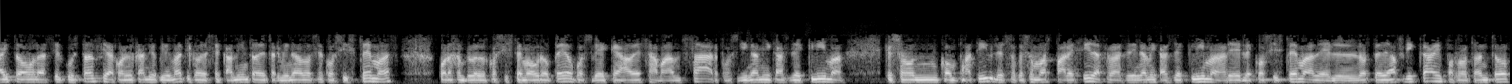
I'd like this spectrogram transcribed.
hay toda una circunstancia con el cambio climático de secamiento de determinados ecosistemas, por ejemplo el ecosistema europeo pues ve cada vez avanzar pues dinámicas de clima que son compatibles o que son más parecidas a las dinámicas de clima del ecosistema del norte de África y por lo tanto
